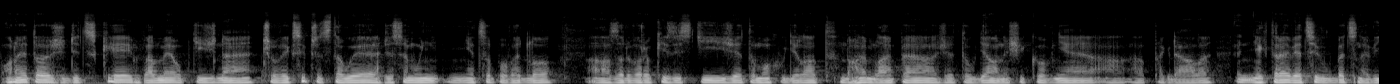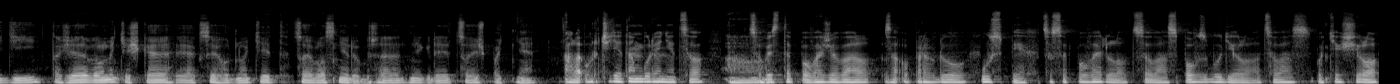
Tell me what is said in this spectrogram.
Ono je to vždycky velmi obtížné. Člověk si představuje, že se mu něco povedlo, a za dva roky zjistí, že to mohl udělat mnohem lépe a že to udělal nešikovně a, a tak dále. Některé věci vůbec nevidí, takže je velmi těžké, jak si hodnotit, co je vlastně dobře, někdy co je špatně. Ale určitě tam bude něco, a... co byste považoval za opravdu úspěch, co se povedlo, co vás povzbudilo a co vás potěšilo,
